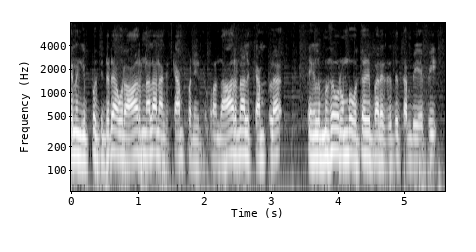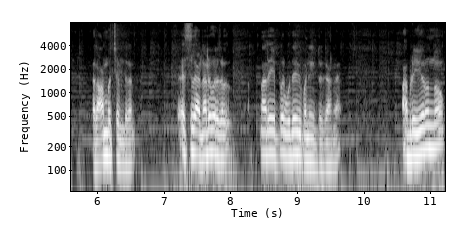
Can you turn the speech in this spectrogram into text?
எனக்கு இப்போ கிட்டத்தட்ட ஒரு ஆறு நாளாக நாங்கள் கேம்ப் பண்ணிகிட்டு இருக்கோம். அந்த ஆறு நாள் கேம்ப்பில் எங்களுக்கு மிகவும் ரொம்ப ஒத்துழைப்பாக இருக்குது தம்பி ஏபி ராமச்சந்திரன். சில நடுவர்கள் நிறைய பேர் உதவி பண்ணிகிட்டு இருக்காங்க. அப்படி இருந்தும்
